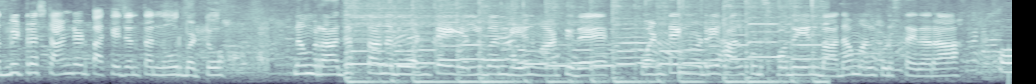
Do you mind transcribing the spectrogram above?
ಅದು ಬಿಟ್ಟರೆ ಸ್ಟ್ಯಾಂಡರ್ಡ್ ಪ್ಯಾಕೇಜ್ ಅಂತ ನೂರು ಬಟ್ಟು. ನಮ್ಮ ರಾಜಸ್ಥಾನದ ಒಂಟೆ ಎಲ್ಲಿ ಬಂದು ಏನು ಮಾಡ್ತಿದೆ? ಒಂಟೆಗೆ ನೋಡ್ರಿ ಹಾಲು ಕುಡಿಸ್ಬೋದು, ಏನು ಬಾದಾಮ್ ಹಾಲು ಕುಡಿಸ್ತಾ ಇದ್ದಾರಾ ಓ,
